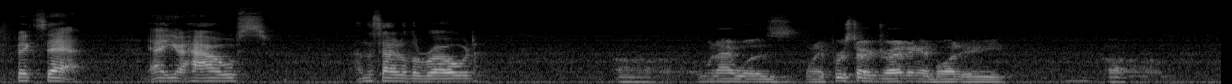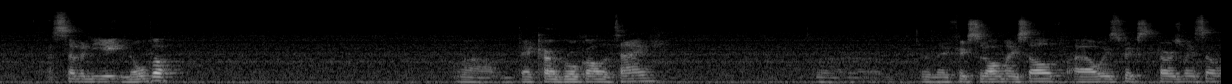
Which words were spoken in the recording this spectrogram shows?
fix that at your house, on the side of the road? Uh, when I was when I first started driving, I bought a um, a '78 Nova. Um, that car broke all the time, uh, and I fixed it all myself. I always fix cars myself.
